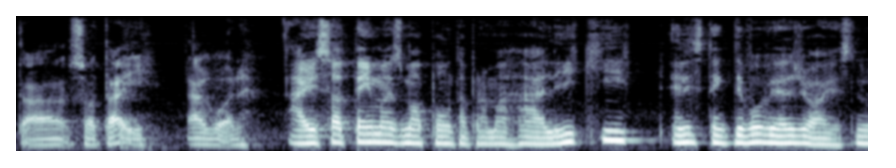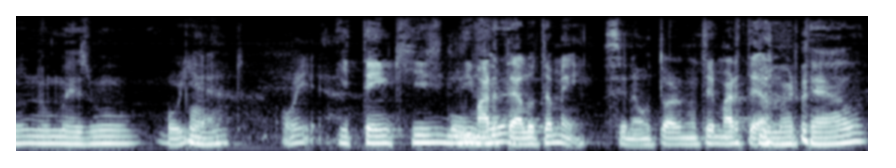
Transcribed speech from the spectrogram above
tá, só tá aí, agora. Aí só tem mais uma ponta pra amarrar ali que eles têm que devolver as joias no, no mesmo Oh, ponto. yeah. Oh, yeah. E tem que O livrar- martelo também. Senão o Thor não tem martelo. Tem martelo.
